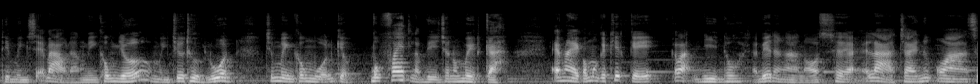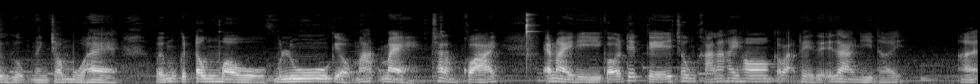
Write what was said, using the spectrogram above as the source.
thì mình sẽ bảo là mình không nhớ mình chưa thử luôn. Chứ mình không muốn kiểu bốc phét làm gì cho nó mệt cả em này có một cái thiết kế, các bạn nhìn thôi là biết rằng là nó sẽ là chai nước hoa sử dụng dành cho mùa hè với một cái tông màu blue kiểu mát mẻ, chắc là khoái. Em này thì có thiết kế trông khá là hay ho, các bạn có thể dễ dàng nhìn thấy. Đấy,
